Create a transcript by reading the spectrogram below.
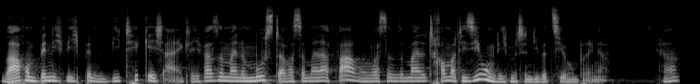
Warum bin ich, wie ich bin? Wie ticke ich eigentlich? Was sind meine Muster? Was sind meine Erfahrungen? Was sind meine Traumatisierungen, die ich mit in die Beziehung bringe? Ja?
